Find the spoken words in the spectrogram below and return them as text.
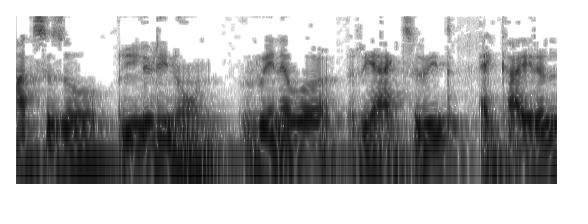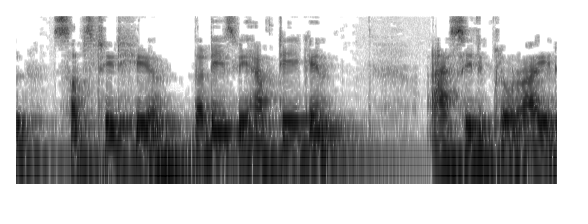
oxazolidinone whenever reacts with a chiral substrate here that is we have taken acid chloride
